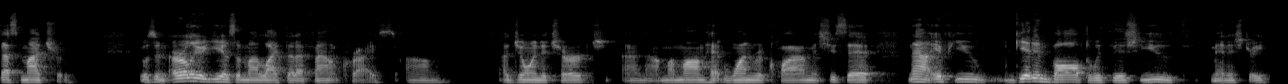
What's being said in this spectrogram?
that's my truth. It was in earlier years of my life that I found Christ. Um, I joined a church, and uh, my mom had one requirement. She said, "Now, if you get involved with this youth ministry,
